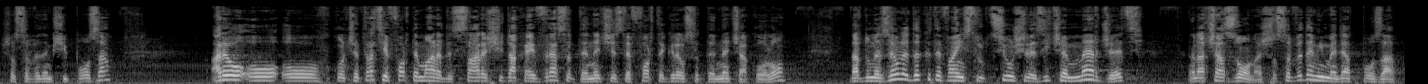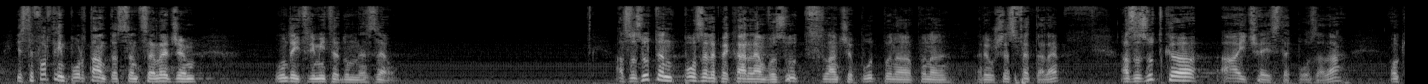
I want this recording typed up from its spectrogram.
și o să vedem și poza. Are o, o, o concentrație foarte mare de sare și dacă ai vrea să te neci, este foarte greu să te neci acolo. Dar Dumnezeu le dă câteva instrucțiuni și le zice, mergeți în acea zonă. Și o să vedem imediat poza. Este foarte importantă să înțelegem unde îi trimite Dumnezeu. Ați văzut în pozele pe care le-am văzut la început, până, până reușesc fetele, ați văzut că aici este poza, da? Ok?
